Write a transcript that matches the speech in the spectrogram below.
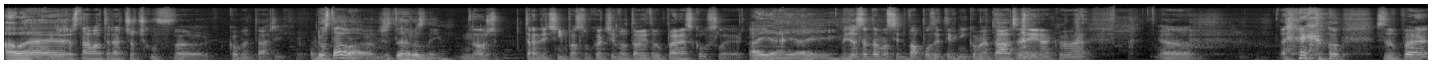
ale Kde dostává teda čočku v eh, komentářích. dostává, jo, že to je hrozný. No, že tradiční posluchači Vltavy to úplně neskousli. Jako. Aj, aj, aj. Viděl jsem tam asi dva pozitivní komentáře, jinak uh, jako se to úplně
